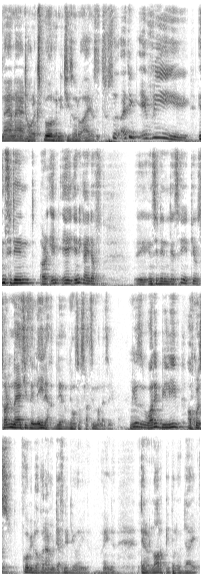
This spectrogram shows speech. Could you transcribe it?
नयाँ नयाँ ठाउँहरू एक्सप्लोर गर्ने चिजहरू आयो। So I think every incident any kind of इन्सिडेन्टले चाहिँ त्यो सडन नयाँ चिज चाहिँ ल्याइल्या ल्याउँछ जस्तो लाग्छ मलाई चाहिँ। Because what I believe of course COVID भएको राम्रो डेफिनेटली होइन होइन। There are lot of people who died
